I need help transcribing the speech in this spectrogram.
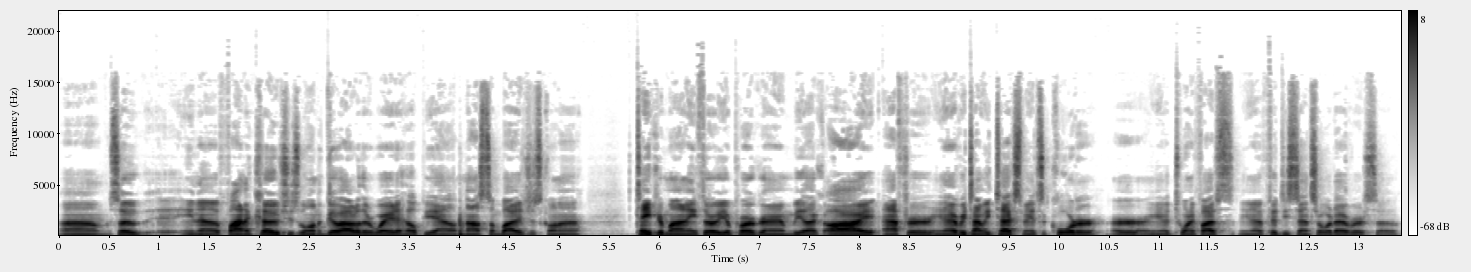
Um, so you know, find a coach who's willing to go out of their way to help you out, not somebody just gonna take your money, throw your program, and be like, all right, after you know, every time you text me, it's a quarter or you know, twenty five, you know, fifty cents or whatever. So,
